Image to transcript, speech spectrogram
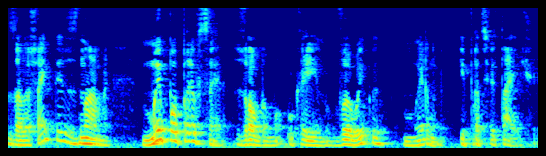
залишайтесь з нами. Ми, попри все, зробимо Україну великою, мирною і процвітаючою.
